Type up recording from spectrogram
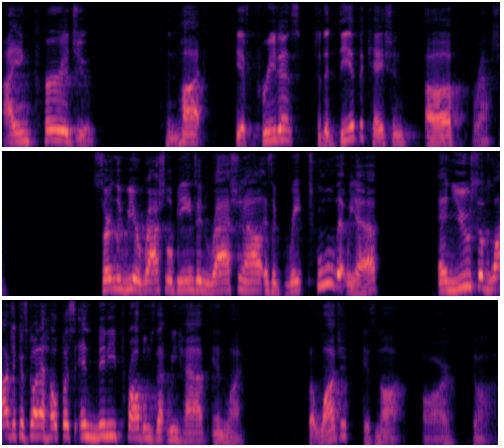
I encourage you to not give credence to the deification of ration. Certainly, we are rational beings, and rationale is a great tool that we have and use of logic is going to help us in many problems that we have in life. But logic is not our God.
